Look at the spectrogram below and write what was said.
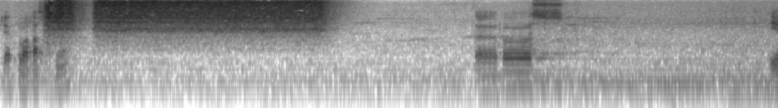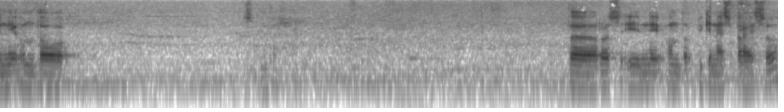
dia keluar asapnya terus ini untuk sebentar. Terus ini untuk bikin espresso.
